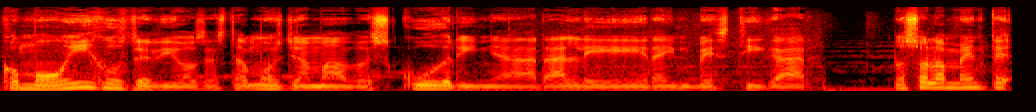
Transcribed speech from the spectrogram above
como hijos de Dios estamos llamados a escudriñar, a leer, a investigar. No solamente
